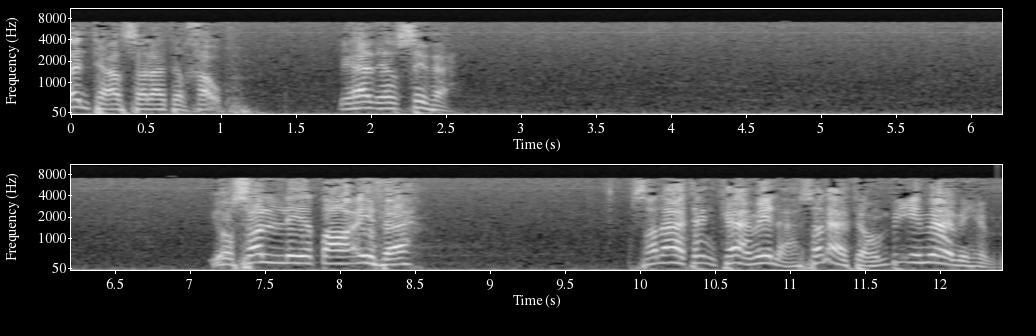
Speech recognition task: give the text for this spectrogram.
فانتهت صلاة الخوف بهذه الصفة. يصلي طائفة صلاة كاملة صلاتهم بإمامهم.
